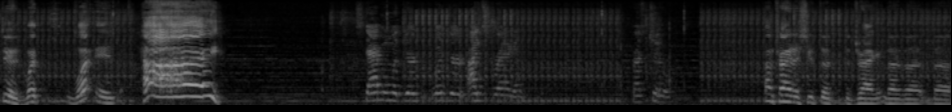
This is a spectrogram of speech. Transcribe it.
Dude, what. What is. Stab him with your with your ice dragon. Press two. I'm trying to shoot the, the dragon. The, the, the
